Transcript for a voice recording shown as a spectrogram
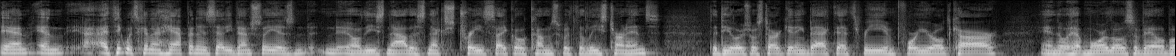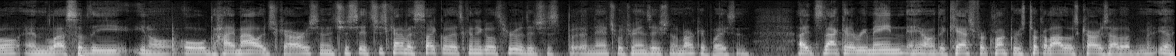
and and I think what's going to happen is that eventually, as you know, these now this next trade cycle comes with the lease turn-ins, the dealers will start getting back that three and four year old car and they'll have more of those available and less of the you know old high mileage cars. And it's just it's just kind of a cycle that's going to go through. That's just a natural transition in the marketplace. And uh, it's not going to remain you know the cash for clunkers took a lot of those cars out of the you know,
